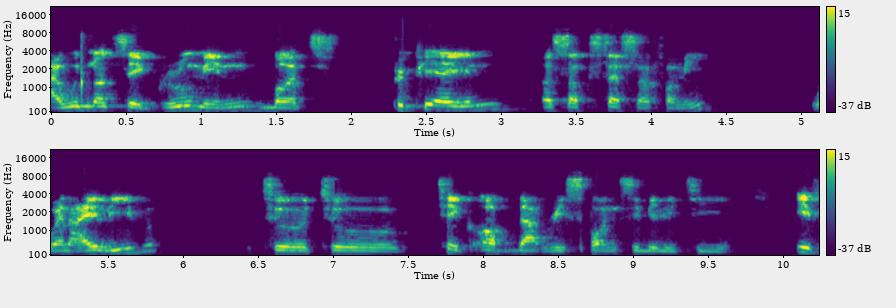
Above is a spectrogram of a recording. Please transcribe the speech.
I would not say grooming, but preparing a successor for me when I leave to, to take up that responsibility if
